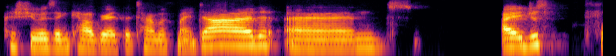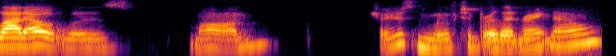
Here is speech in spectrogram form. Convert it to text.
because she was in Calgary at the time with my dad and I just flat out was, "Mom, should I just move to Berlin right now?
